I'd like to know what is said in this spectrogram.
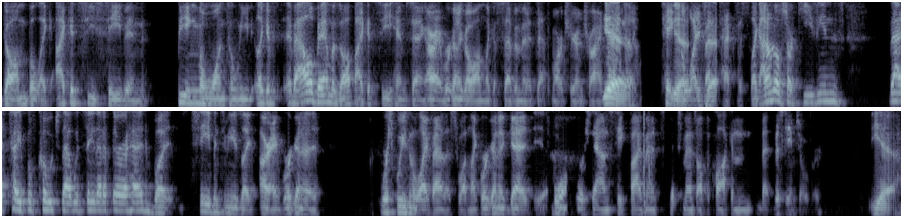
dumb, but like I could see Saban being the one to lead. Like if if Alabama's up, I could see him saying, "All right, we're gonna go on like a seven minute death march here and try and Yeah. like take Yeah, the life out of Texas." Like I don't know if Sarkisian's that type of coach that would say that if they're ahead, but Saban to me is like, "All right, we're gonna." We're squeezing the life out of this one. Like we're gonna get Yeah. four first downs, take five minutes, six minutes off the clock, and that this game's over. Yeah.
